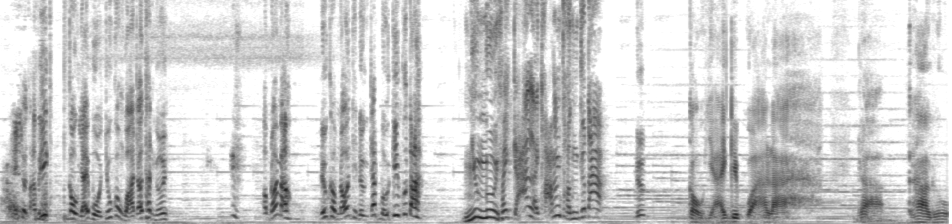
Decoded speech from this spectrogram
Hãy cho ta biết, câu giải bùa chú con quạ trở thành người. Ông nói mau, Nếu không nói thì đừng trách mũi kiếm của ta. Nhưng ngươi phải trả lại thảm thần cho ta Được Câu giải kiếp quả là Là Caro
